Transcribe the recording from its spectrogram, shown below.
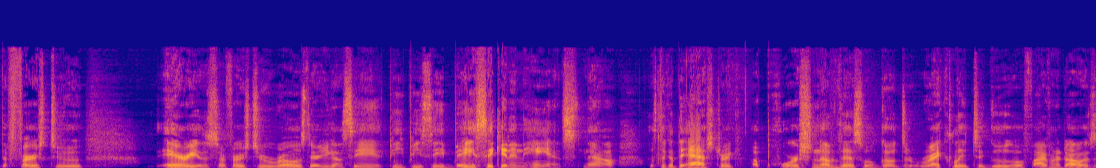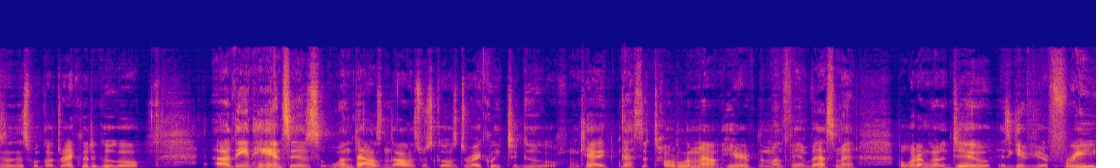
The first two areas, the first two rows there, you're going to see PPC basic and enhanced. Now, let's look at the asterisk. A portion of this will go directly to Google. $500 of this will go directly to Google. Uh, the enhance is $1,000, which goes directly to Google. Okay, that's the total amount here, of the monthly investment. But what I'm going to do is give you a free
